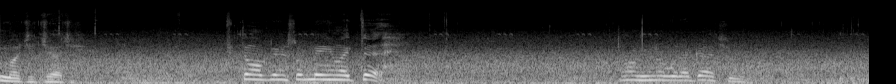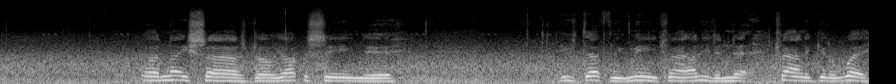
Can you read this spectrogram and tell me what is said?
Much a judgy. You don't being so mean like that. I don't even know what I got you. A nice size though. Y'all can see him there. He's definitely mean trying I need a net. Trying to get away.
